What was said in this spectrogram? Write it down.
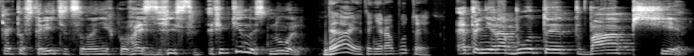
как-то встретиться на них, повоздействовать. Эффективность ноль. Да, это не работает. Это не работает вообще.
